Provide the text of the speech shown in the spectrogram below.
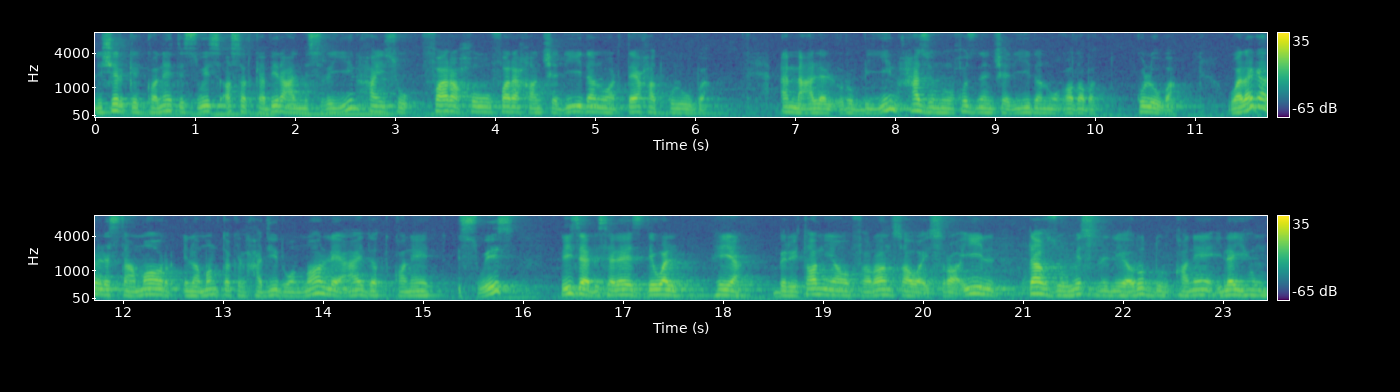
لشركة قناة السويس أثر كبير على المصريين حيث فرحوا فرحا شديدا وارتاحت قلوبهم أما على الأوروبيين حزنوا حزنا شديدا وغضبت قلوبهم ولجأ الاستعمار إلى منطق الحديد والنار لإعادة قناة السويس لذا بثلاث دول هي بريطانيا وفرنسا وإسرائيل تغزو مصر ليردوا القناة إليهم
